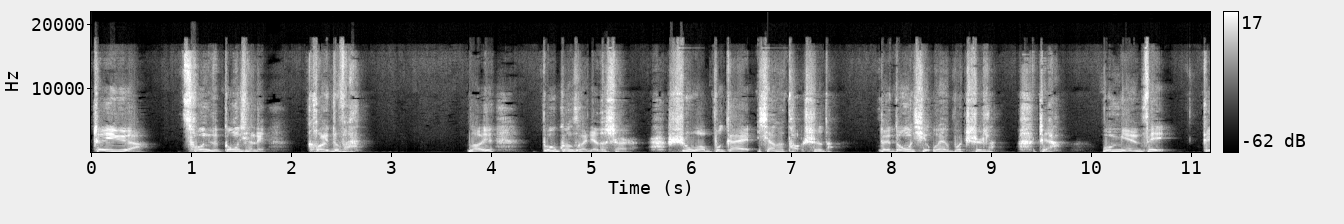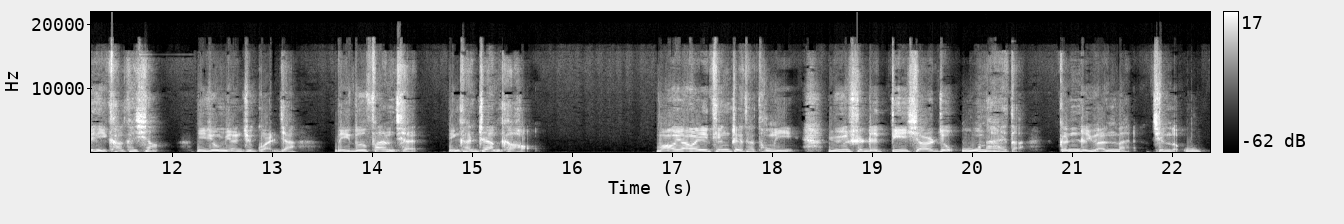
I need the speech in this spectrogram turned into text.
这一月啊，从你的工钱里扣一顿饭。老爷，不关管家的事儿，是我不该向他讨吃的，这东西我也不吃了。这样，我免费给你看看相，你就免去管家那一顿饭钱。您看这样可好？王员外一听，这才同意。于是这地仙就无奈的跟着员外进了屋。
